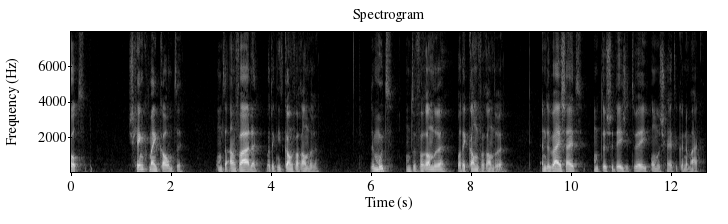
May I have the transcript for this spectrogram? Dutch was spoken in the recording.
God, schenk mij kalmte om te aanvaarden wat ik niet kan veranderen. De moed om te veranderen wat ik kan veranderen. En de wijsheid om tussen deze twee onderscheid te kunnen maken.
